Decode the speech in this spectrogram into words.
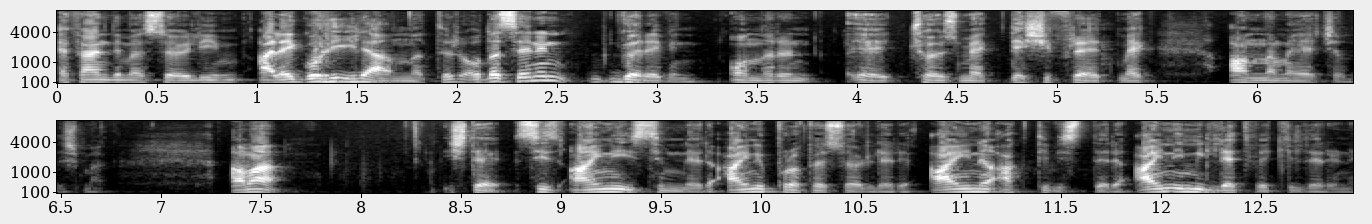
Efendime söyleyeyim alegoriyle anlatır. O da senin görevin. Onların e, çözmek, deşifre etmek, anlamaya çalışmak. Ama işte siz aynı isimleri, aynı profesörleri, aynı aktivistleri, aynı milletvekillerini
